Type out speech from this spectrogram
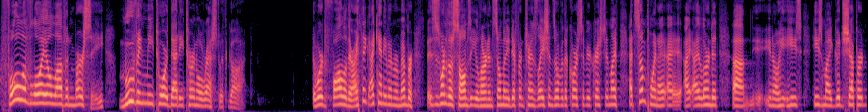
full of loyal love and mercy, moving me toward that eternal rest with God. The word follow there, I think, I can't even remember. This is one of those Psalms that you learn in so many different translations over the course of your Christian life. At some point, I, I, I learned it. Um, you know, he, he's, he's my good shepherd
